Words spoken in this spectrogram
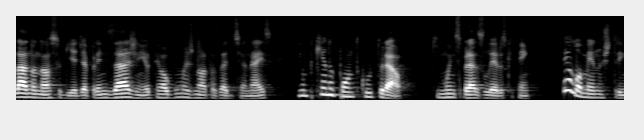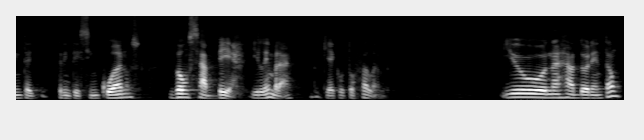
Lá no nosso guia de aprendizagem, eu tenho algumas notas adicionais e um pequeno ponto cultural que muitos brasileiros que têm pelo menos 30, 35 anos vão saber e lembrar do que é que eu estou falando. E o narrador, então,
